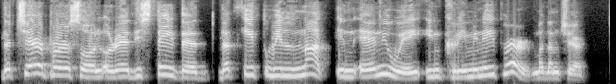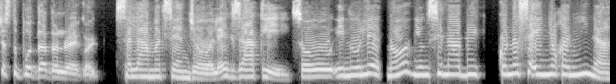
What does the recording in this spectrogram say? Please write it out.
the chairperson already stated that it will not in any way incriminate her, Madam Chair. Just to put that on record. Salamat, Senjol. Exactly. So, inulit, no? Yung sinabi ko na sa inyo kanina,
